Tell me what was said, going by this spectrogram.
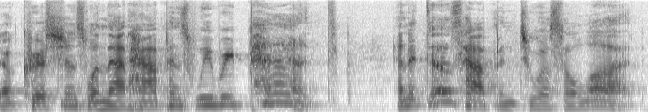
Now, Christians, when that happens, we repent. And it does happen to us a lot.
